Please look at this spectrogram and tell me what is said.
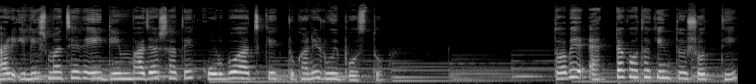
আর ইলিশ মাছের এই ডিম ভাজার সাথে করব আজকে একটুখানি রুই পোস্ত। তবে একটা কথা কিন্তু সত্যি,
